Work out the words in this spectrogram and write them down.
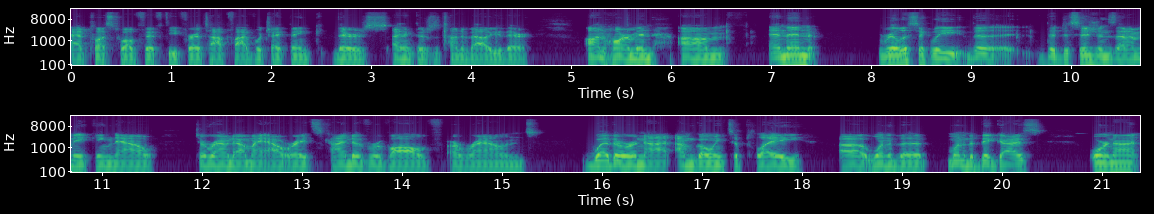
at plus 1250 for a top five, which I think there's, I think there's a ton of value there on Harmon. Um, and then realistically the the decisions that I'm making now to round out my outrights kind of revolve around whether or not I'm going to play uh, one of the one of the big guys or not.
